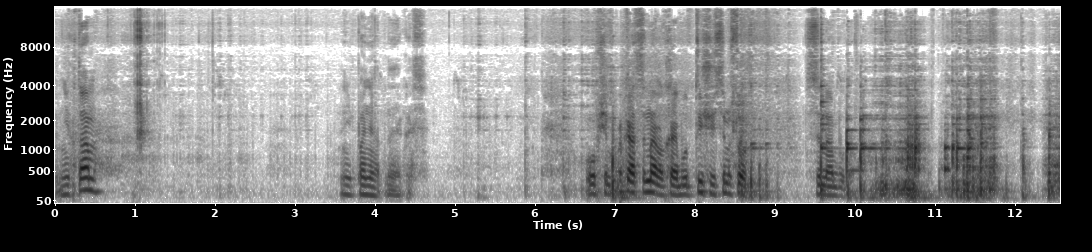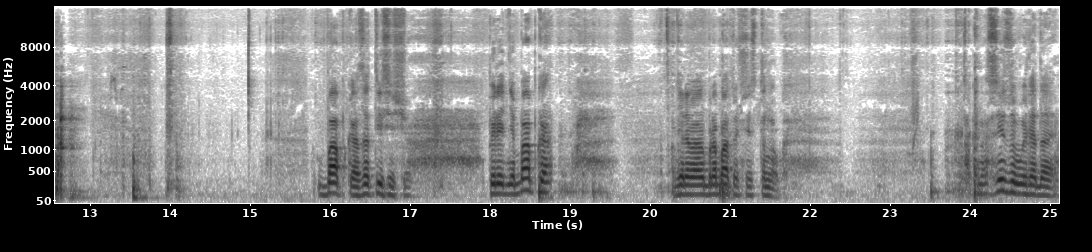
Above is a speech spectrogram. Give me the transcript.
Не там. Непонятно якась. В общем, пока цена хай будет 1700. Цена будет. Бабка за 1000. Передняя бабка. Деревообрабатывающий станок. Так она снизу выглядает.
